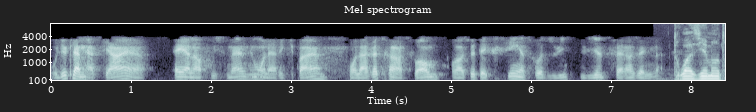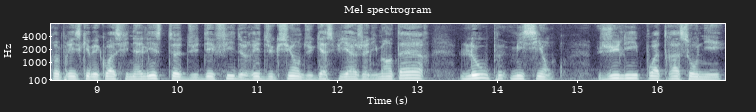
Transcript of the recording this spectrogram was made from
au lieu que la matière ait à l'enfouissement, nous, on la récupère, on la retransforme pour ensuite être réintroduit via différents aliments. Troisième entreprise québécoise finaliste du défi de réduction du gaspillage alimentaire, Loop Mission. Julie Poitras-Saunier,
